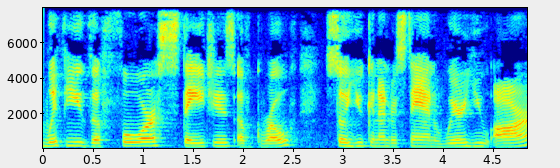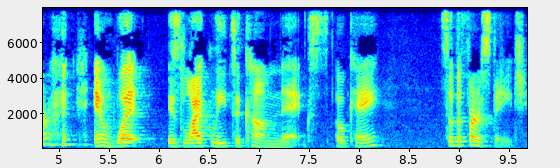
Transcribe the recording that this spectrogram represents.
with you the four stages of growth so you can understand where you are and what is likely to come next. Okay. So, the first stage.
